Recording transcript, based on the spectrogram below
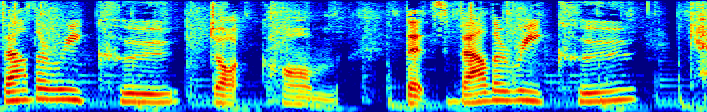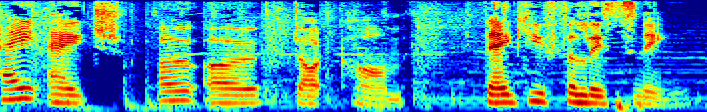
valeriekhoo.com. That's Valerie Khoo, K H O O.com. Thank you for listening.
